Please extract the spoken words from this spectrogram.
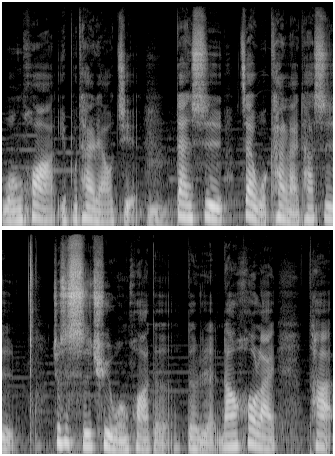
文化也不太了解。嗯，但是在我看来，他是就是失去文化的的人。然后后来他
